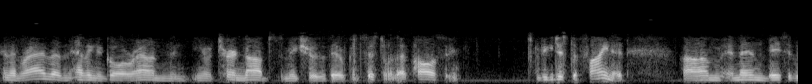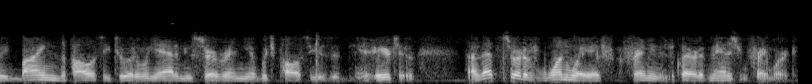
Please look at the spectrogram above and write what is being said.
and then rather than having to go around and you know turn knobs to make sure that they were consistent with that policy, if you could just define it um, and then basically bind the policy to it, or when you add a new server and you know which policy is it adhere to. Uh, that's sort of one way of framing the declarative management framework.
